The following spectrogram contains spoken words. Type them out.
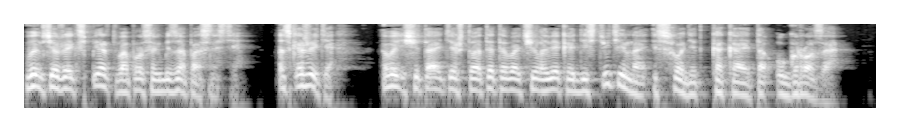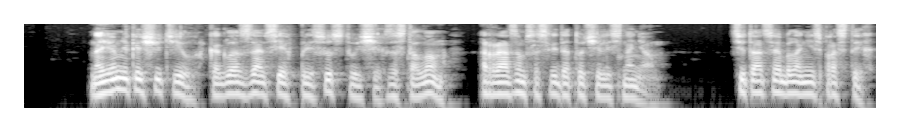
вы все же эксперт в вопросах безопасности. Скажите, вы считаете, что от этого человека действительно исходит какая-то угроза?» Наемник ощутил, как глаза всех присутствующих за столом разом сосредоточились на нем. Ситуация была не из простых.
